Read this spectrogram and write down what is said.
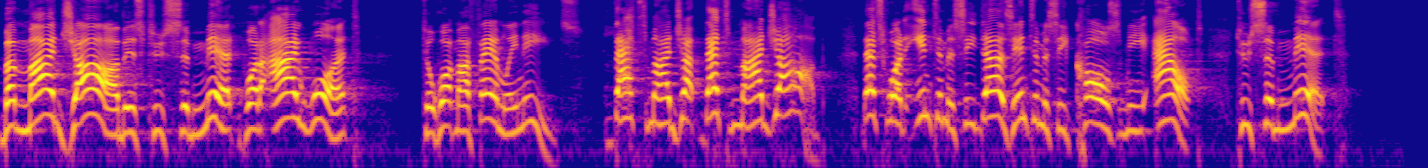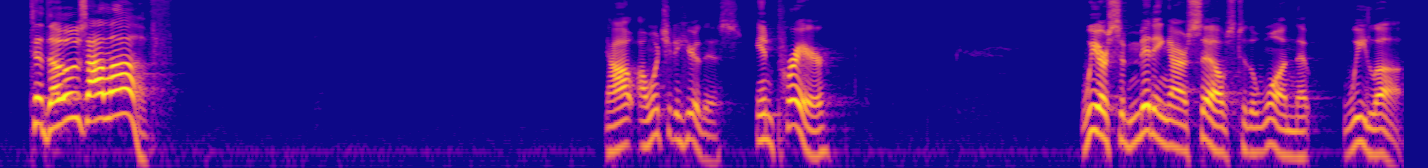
but my job is to submit what I want to what my family needs. That's my job. That's my job. That's what intimacy does. Intimacy calls me out to submit to those I love. Now, I want you to hear this. In prayer, we are submitting ourselves to the one that we love,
